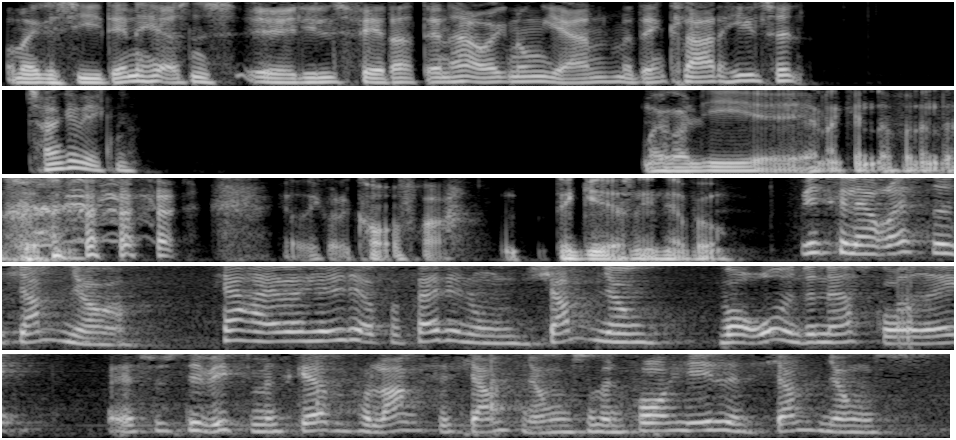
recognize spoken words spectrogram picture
Og man kan sige, at denne her sådan, øh, lille fætter, den har jo ikke nogen hjerne, men den klarer det hele selv. Tankevækkende. Må jeg godt lige øh, anerkende dig for den der sætning. Jeg ved ikke, hvor det kommer fra. det giver jeg sådan en her på. Vi skal lave ristede champignoner. Her har jeg været heldig at få fat i nogle champignon, hvor roden den er skåret af. Og Jeg synes, det er vigtigt, at man skærer dem på langs af champignon, så man får hele champignons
